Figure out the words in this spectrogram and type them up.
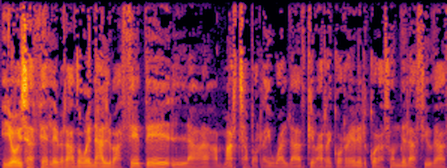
Y hoy se ha celebrado en Albacete la Marcha por la Igualdad que va a recorrer el corazón de la ciudad.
